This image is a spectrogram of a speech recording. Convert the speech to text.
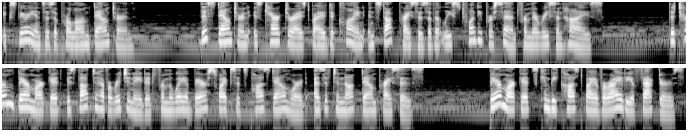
experiences a prolonged downturn. This downturn is characterized by a decline in stock prices of at least 20% from their recent highs. The term bear market is thought to have originated from the way a bear swipes its paws downward as if to knock down prices. Bear markets can be caused by a variety of factors,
